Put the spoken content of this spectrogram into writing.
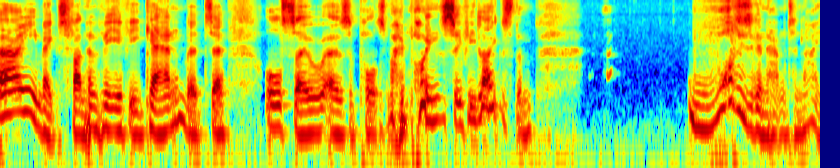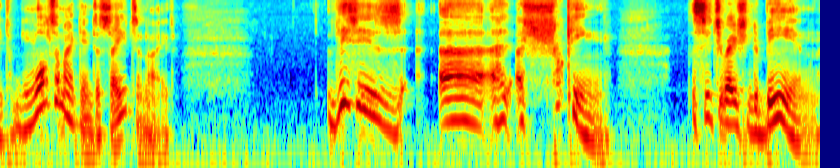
Uh, he makes fun of me if he can, but uh, also uh, supports my points if he likes them. What is going to happen tonight? What am I going to say tonight? This is a, a shocking situation to be in.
